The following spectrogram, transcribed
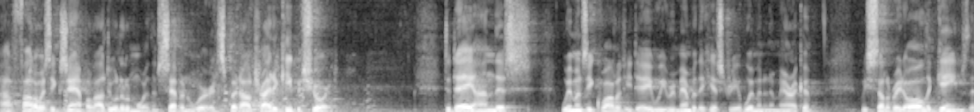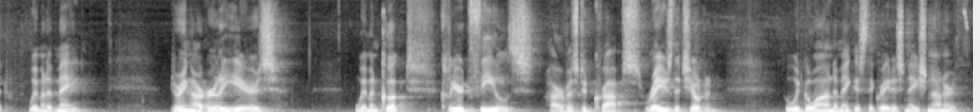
I'll follow his example. I'll do a little more than seven words, but I'll try to keep it short. Today, on this Women's Equality Day, we remember the history of women in America. We celebrate all the gains that women have made. During our early years, women cooked, cleared fields, harvested crops, raised the children who would go on to make us the greatest nation on earth.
